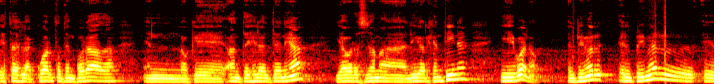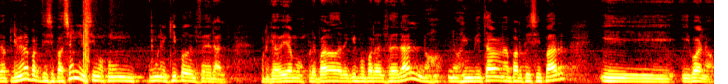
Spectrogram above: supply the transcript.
esta es la cuarta temporada en lo que antes era el TNA y ahora se llama Liga Argentina. Y bueno, el primer, el primer, eh, la primera participación lo hicimos con un, un equipo del Federal, porque habíamos preparado el equipo para el Federal, nos, nos invitaron a participar y, y bueno,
